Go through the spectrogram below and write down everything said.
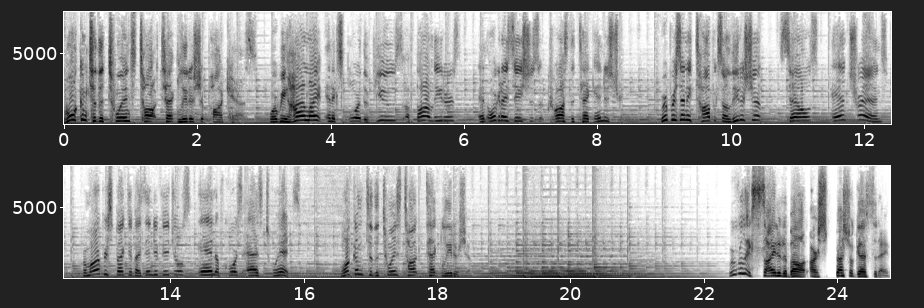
Welcome to the Twins Talk Tech Leadership Podcast, where we highlight and explore the views of thought leaders and organizations across the tech industry. We're presenting topics on leadership, sales, and trends from our perspective as individuals and, of course, as twins. Welcome to the Twins Talk Tech Leadership. We're really excited about our special guest today.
